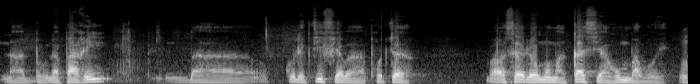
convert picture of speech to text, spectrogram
na, na paris bacollectif ya baproducteur basalela omo makasi ya rumba boye Ouais,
